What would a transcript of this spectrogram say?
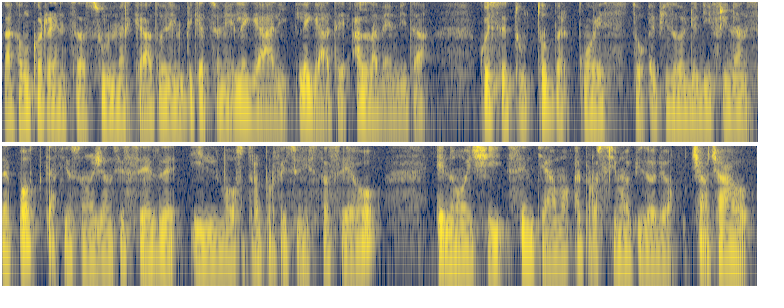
la concorrenza sul mercato e le implicazioni legali legate alla vendita. Questo è tutto per questo episodio di Freelancer Podcast. Io sono Gian Sissese, il vostro professionista SEO e noi ci sentiamo al prossimo episodio. Ciao ciao!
